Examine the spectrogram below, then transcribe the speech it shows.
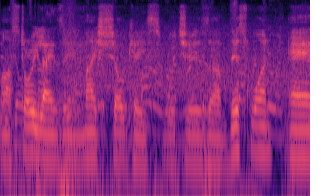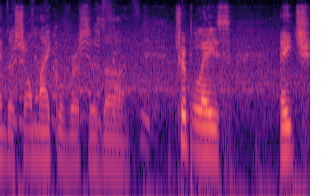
uh, storylines in my showcase, which is um, this one and the Shawn Michael versus um, Triple A's H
